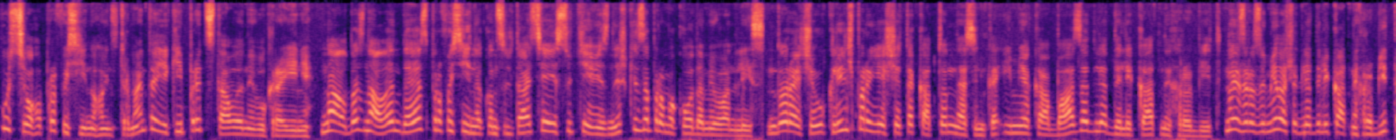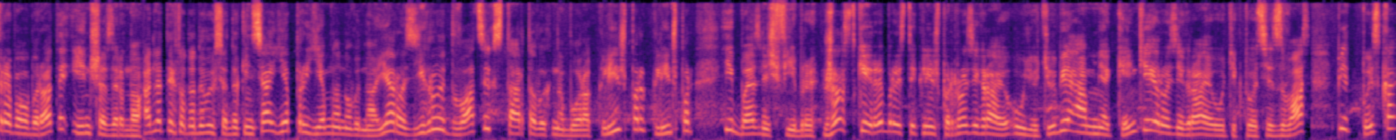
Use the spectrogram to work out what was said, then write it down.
усього професійного інструмента, який представлений в Україні. Нал без нал НДС, професійна консультація і суттєві знижки за промокодом Іван Ліс. До речі, у Кліншпар є ще така тонесенька і м'яка база для делікатних робіт. Ну і зрозуміло, що для делікатних робіт треба обирати інше зерно. А для тих, хто додивився до кінця, є приємна новина. Я розігрую 20 стартових наборах кліншпар, кліншпар і безліч фібри. Жорсткий ребристий кліншпар розіграю у Ютубі, а м'якенький розіграю у Тіктоці. З вас підписка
